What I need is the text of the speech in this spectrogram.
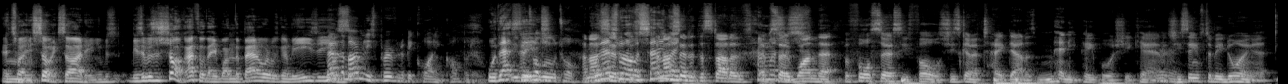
And Mm. so it's so exciting. It was because it was a shock. I thought they won the battle. It was going to be easy. But at the moment, he's proven to be quite incompetent. Well, that's That's what we were talking And about. Well, that's what at I was saying, And I said at the start of how much episode is- one that before Cersei falls, she's going to take down as many people as she can, and she seems to be doing it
